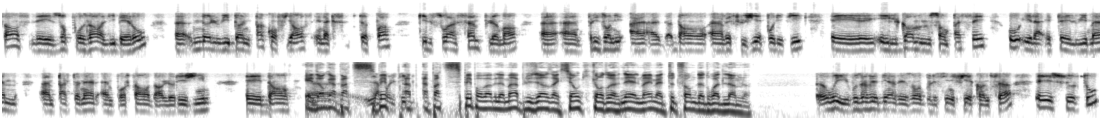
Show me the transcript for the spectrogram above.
sens, les opposants libéraux euh, ne lui donnent pas confiance et n'acceptent pas qu'il soit simplement euh, un prisonnier, dans un réfugié politique et il gomme son passé où il a été lui-même un partenaire important dans le régime et dans et donc à participer à, participer probablement à plusieurs actions qui contrevenaient elles-mêmes à toute forme de droits de l'homme. Euh, oui, vous avez bien raison de le signifier comme ça. Et surtout,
